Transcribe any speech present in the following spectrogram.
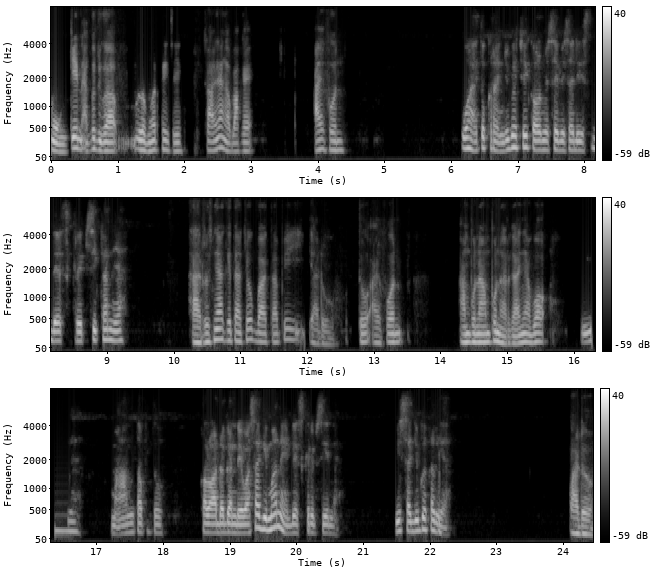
mungkin aku juga belum ngerti sih soalnya nggak pakai iPhone Wah itu keren juga cuy kalau misalnya bisa dideskripsikan ya. Harusnya kita coba tapi ya aduh itu iPhone ampun-ampun harganya Bo Iya, mantap tuh. Kalau adegan dewasa gimana ya deskripsinya? Bisa juga kali ya. Waduh,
